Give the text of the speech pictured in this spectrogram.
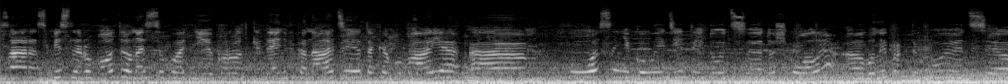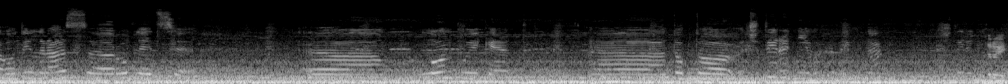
зараз після роботи. У нас сьогодні короткий день в Канаді. Таке буває. Ем, по осені, коли діти йдуть е, до школи, е, вони практикують е, один раз, роблять long weekend. Тобто чотири дні вихідних, так? 4 дні. 3.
